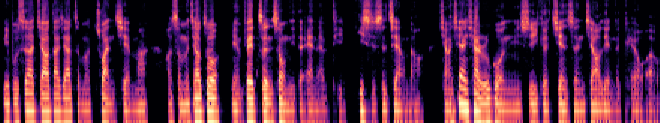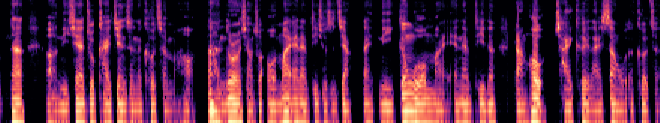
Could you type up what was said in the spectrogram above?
你不是要教大家怎么赚钱吗？啊，什么叫做免费赠送你的 NFT？意思是这样的啊，想象一下，如果你是一个健身教练的 KOL，那呃你现在就开健身的课程嘛，哈，那很多人想说，我卖 NFT 就是这样，来，你跟我买 NFT 呢，然后才可以来上我的课程。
